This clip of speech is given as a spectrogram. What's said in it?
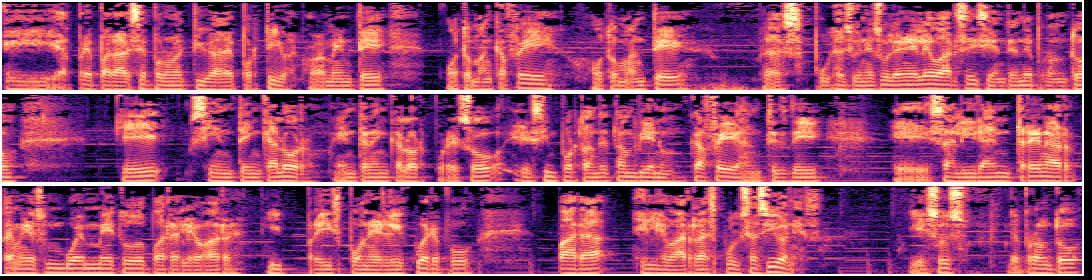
eh, a, prepararse por una actividad deportiva. Normalmente o toman café o toman té, las pulsaciones suelen elevarse y sienten de pronto que sienten calor, entran en calor. Por eso es importante también un café antes de eh, salir a entrenar. También es un buen método para elevar y predisponer el cuerpo para elevar las pulsaciones. Y eso es de pronto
